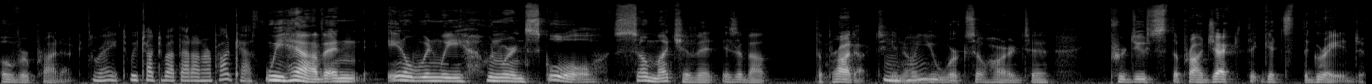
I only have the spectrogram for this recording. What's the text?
over product. Right. We've talked about that on our podcast. We have, and you know, when we when we're in school, so much of it is about the product. You know, mm-hmm. you work so hard to produce the project that gets the grade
